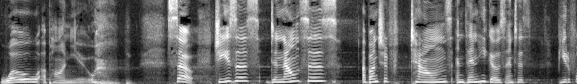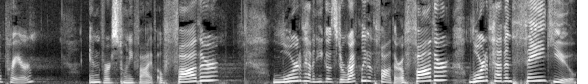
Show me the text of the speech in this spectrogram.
woe upon you. so, Jesus denounces a bunch of towns, and then he goes into this beautiful prayer in verse 25. Oh, Father, Lord of heaven, he goes directly to the Father. Oh, Father, Lord of heaven, thank you.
